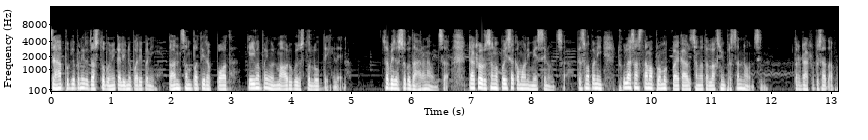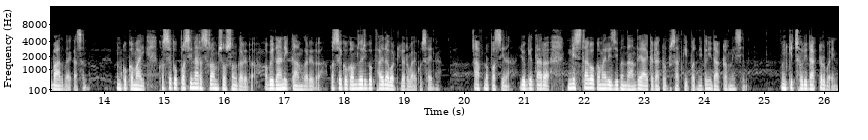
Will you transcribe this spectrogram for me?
जहाँ पुगे पनि र जस्तो भूमिका लिनु परे पनि धन सम्पत्ति र पद केहीमा पनि उनमा अरूको जस्तो लोभ देखिँदैन। सबै जसोको धारणा हुन्छ। डाक्टरहरूसँग पैसा कमाउने मेसिन हुन्छ। त्यसमा पनि ठुला संस्थामा प्रमुख भएकाहरूसँग त लक्ष्मी प्रसन्न हुन्छन्। तर डाक्टर प्रसाद अपवाद भएका छन्। उनको कमाई कसैको पसिना र श्रम शोषण गरेर अवैधानिक काम गरेर कसैको कमजोरीको फाइदा बटुलेर भएको छैन। आफ्नो पसिना योग्यता र निष्ठाको कमाइले जीवन धान्दै आएका डाक्टर प्रसादकी पत्नी पनि डाक्टर नै छिन्। उनकी छोरी डाक्टर भइन्।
